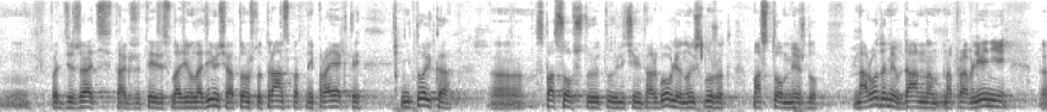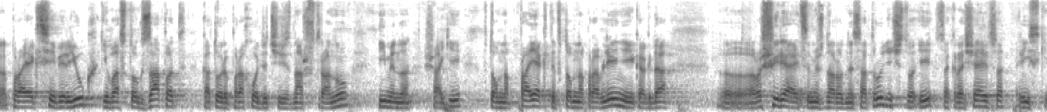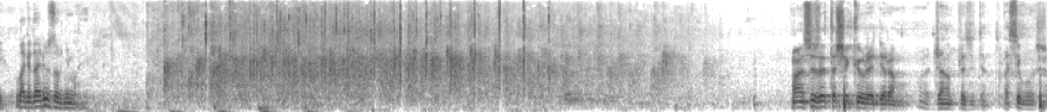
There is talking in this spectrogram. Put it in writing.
поддержать также тезис Владимира Владимировича о том, что транспортные проекты не только э, способствуют увеличению торговли, но и служат мостом между народами. В данном направлении проект «Север-Юг» и «Восток-Запад», который проходит через нашу страну, именно шаги, в том, проекты в том направлении, когда э, расширяется международное сотрудничество и сокращаются риски. Благодарю за внимание. Ben size teşekkür ederim canım prezident. Спасибо большое.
